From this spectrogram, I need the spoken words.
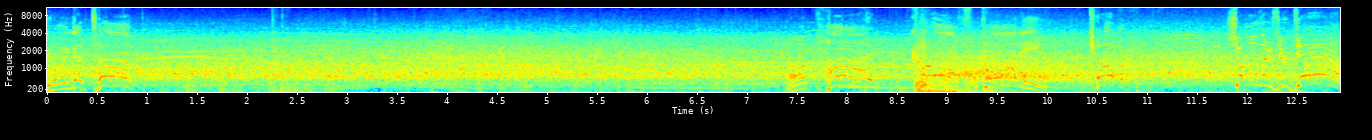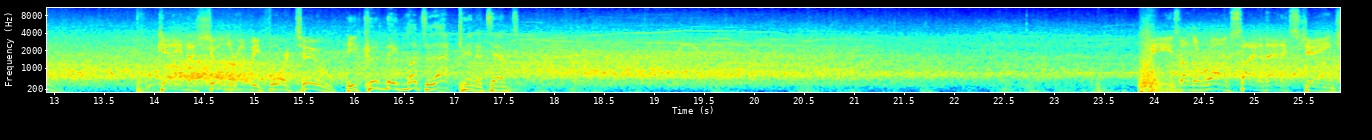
Going up top. Up high. He couldn't make much of that pin attempt. He's on the wrong side of that exchange.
